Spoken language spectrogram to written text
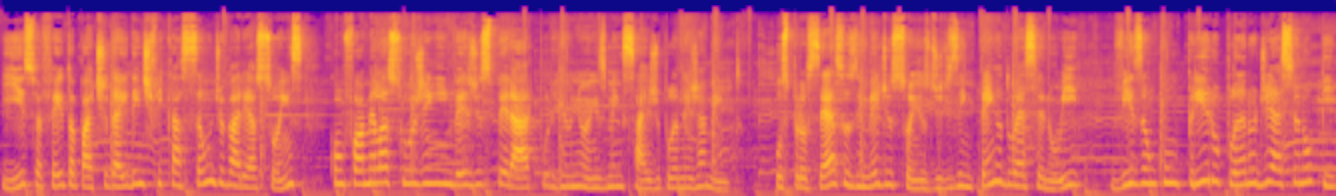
E isso é feito a partir da identificação de variações conforme elas surgem em vez de esperar por reuniões mensais de planejamento. Os processos e medições de desempenho do SNOI visam cumprir o plano de SNOP,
